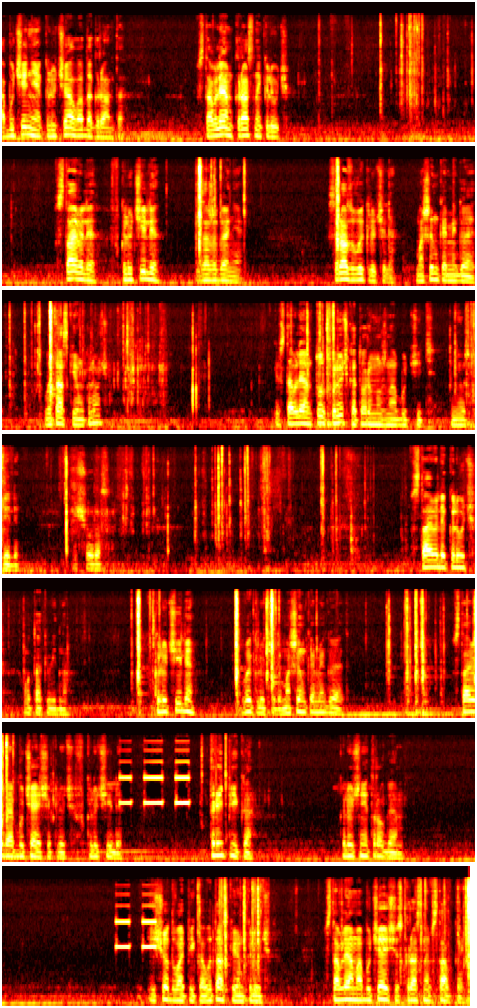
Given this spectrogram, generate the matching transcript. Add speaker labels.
Speaker 1: Обучение ключа Лада Гранта. Вставляем красный ключ. Вставили, включили зажигание. Сразу выключили. Машинка мигает. Вытаскиваем ключ. И вставляем тот ключ, который нужно обучить. Не успели. Еще раз. Вставили ключ. Вот так видно. Включили. Выключили. Машинка мигает. Вставили обучающий ключ. Включили. Три пика. Ключ не трогаем. Еще два пика. Вытаскиваем ключ. Вставляем обучающий с красной вставкой.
